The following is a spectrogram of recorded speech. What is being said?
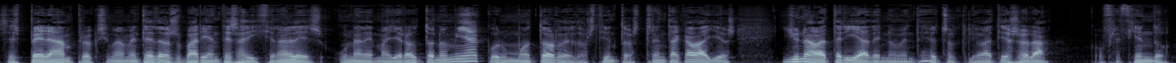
Se esperan próximamente dos variantes adicionales, una de mayor autonomía con un motor de 230 caballos y una batería de 98 kWh, ofreciendo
